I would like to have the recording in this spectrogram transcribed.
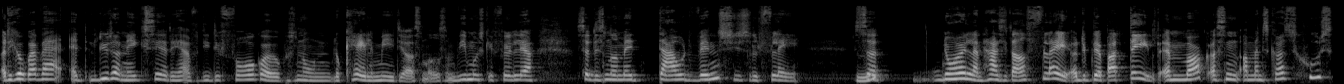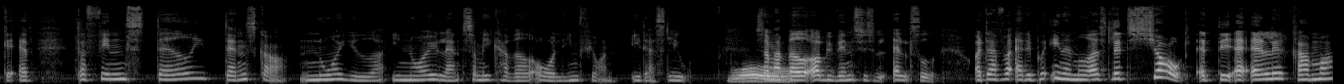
og det kan jo godt være, at lytterne ikke ser det her, fordi det foregår jo på sådan nogle lokale medier og sådan noget, som vi måske følger. Så det er sådan noget med, der er jo et vendsysselflag. Mm. Så Nordjylland har sit eget flag, og det bliver bare delt af mok, og, sådan, og man skal også huske, at der findes stadig danskere, nordjyder i Nordjylland, som ikke har været over Limfjorden i deres liv. Wow. Som har været op i Vendsyssel altid. Og derfor er det på en eller anden måde også lidt sjovt, at det er alle rammer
